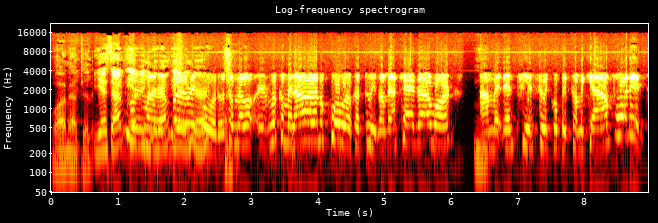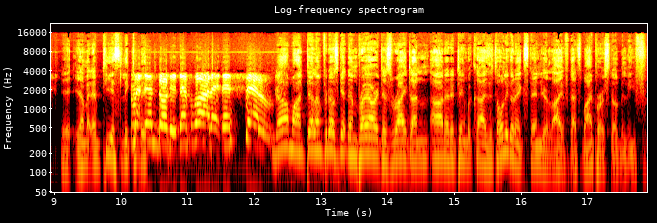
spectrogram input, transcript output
Why may I tell you? Yes, I'm Good hearing man, her. I'm it's very hearing her. good. So me go- eh, recommend all of my co-worker to it. Now me I can't go work and make them taste a little bit because me can't afford it. Yeah, you make them taste little Make bit. them do it. Them go out like them sell. No man, tell them for us get them priorities right and all of the thing because it's only going to extend your life. That's my personal belief,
